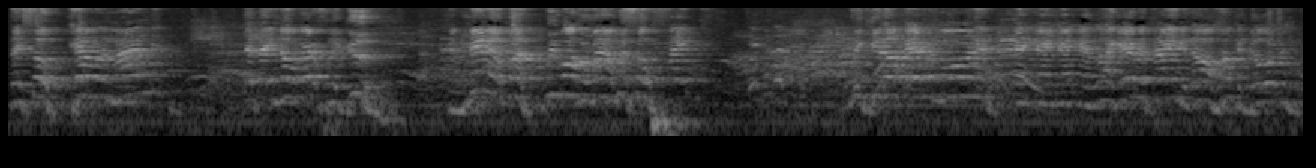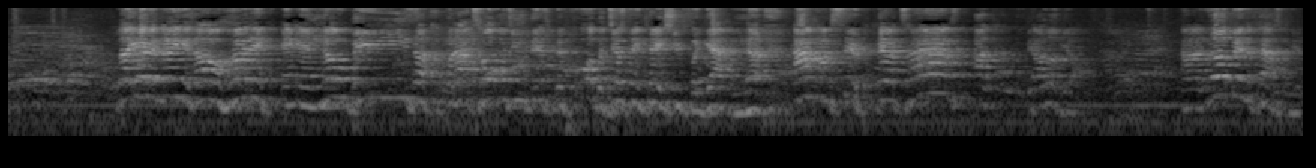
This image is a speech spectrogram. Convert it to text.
They so heavenly minded that they know earthly good. And many of us, we walk around, we're so fake. We get up every morning and, and, and, and like everything is all hunky-dory. Like everything is all honey and, and no bees. Uh, but I told you this before, but just in case you've forgotten, uh, I'm, I'm serious. There are times, I, I love y'all. I love being the pastor here.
